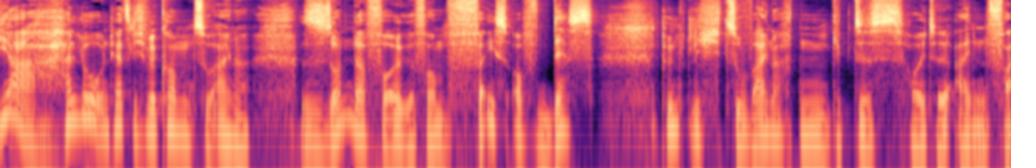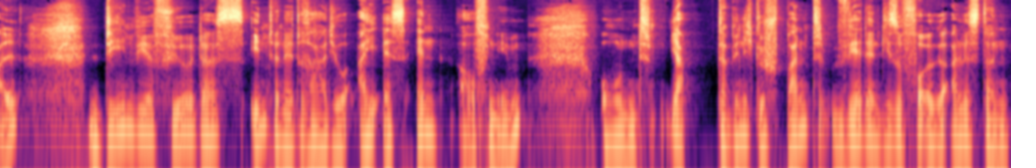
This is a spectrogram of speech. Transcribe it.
Ja, hallo und herzlich willkommen zu einer Sonderfolge vom Face of Death. Pünktlich zu Weihnachten gibt es heute einen Fall, den wir für das Internetradio ISN aufnehmen. Und ja, da bin ich gespannt, wer denn diese Folge alles dann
